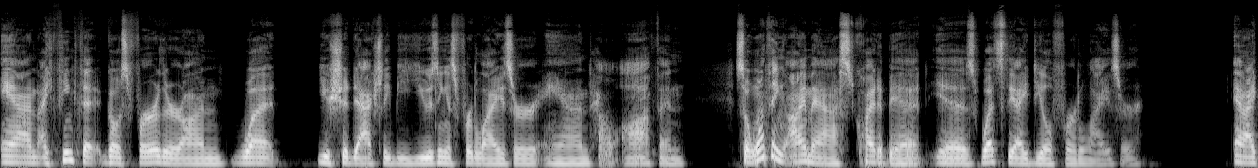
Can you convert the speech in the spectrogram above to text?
And I think that goes further on what you should actually be using as fertilizer and how often. So, one thing I'm asked quite a bit is what's the ideal fertilizer? And I,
